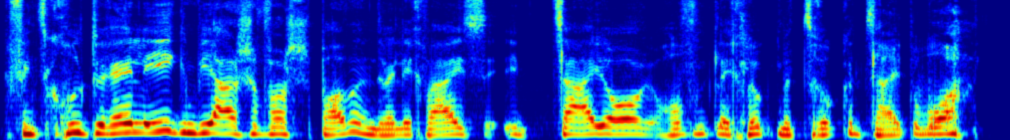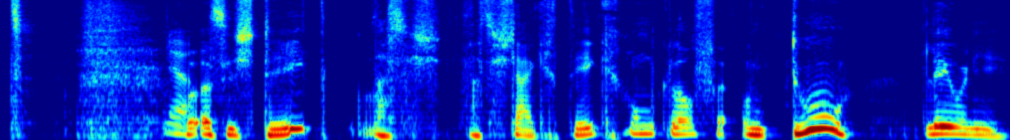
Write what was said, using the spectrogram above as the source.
Ich finde es kulturell irgendwie auch schon fast spannend, weil ich weiß, in zehn Jahren hoffentlich schaut man zurück und sagt, what? Ja. Was ist dort? Was ist, was ist eigentlich dort rumgelaufen? Und du, Leonie,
